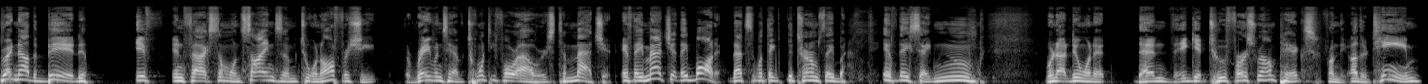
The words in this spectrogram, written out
right now, the bid, if in fact someone signs them to an offer sheet, the Ravens have 24 hours to match it. If they match it, they bought it. That's what they, the terms they. If they say, mm, we're not doing it, then they get two first round picks from the other team,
